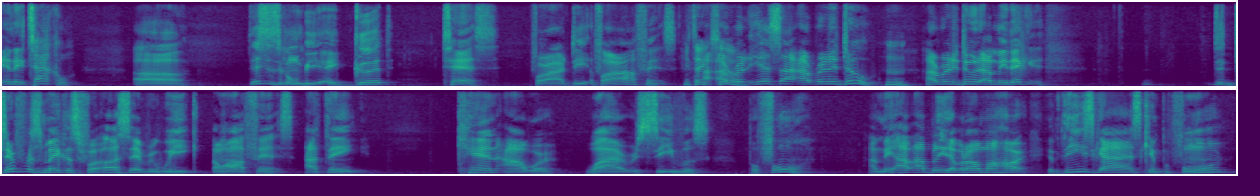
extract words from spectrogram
and they tackle. Uh, this is going to be a good test for our de- for our offense. You think I, I so? really, yes, I, I really do. Hmm. I really do. I mean, they, the difference makers for us every week on offense, I think, can our wide receivers perform? I mean, I, I believe that with all my heart. If these guys can perform,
